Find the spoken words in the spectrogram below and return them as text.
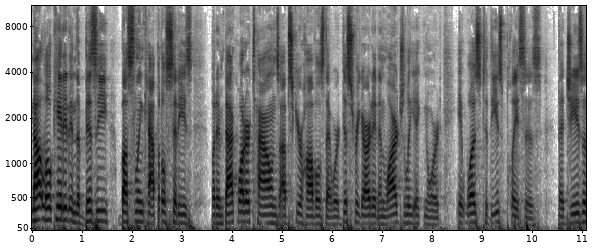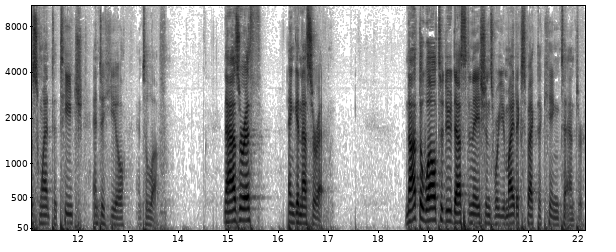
not located in the busy bustling capital cities, but in backwater towns, obscure hovels that were disregarded and largely ignored. It was to these places that Jesus went to teach and to heal and to love. Nazareth and Gennesaret. Not the well to do destinations where you might expect a king to enter.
